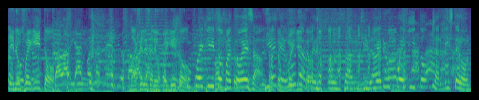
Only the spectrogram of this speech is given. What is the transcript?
Tiene un fueguito. Va a babiar por los nervios. Max se le salió un fueguito. Un fueguito, Maxito. faltó esa. Le falta Tiene un una fueguito. responsabilidad. Tiene un fueguito, Charlize Theron.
